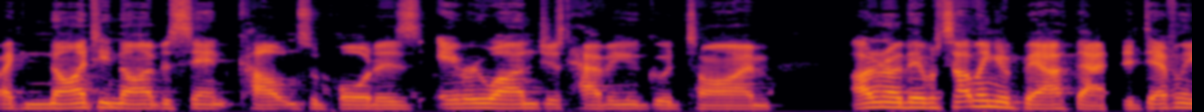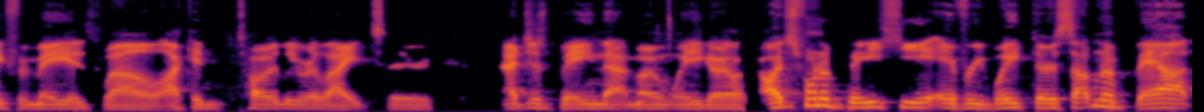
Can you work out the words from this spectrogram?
like 99% Carlton supporters, everyone just having a good time. I don't know, there was something about that that definitely for me as well, I can totally relate to that just being that moment where you go, like, I just want to be here every week. There's something about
